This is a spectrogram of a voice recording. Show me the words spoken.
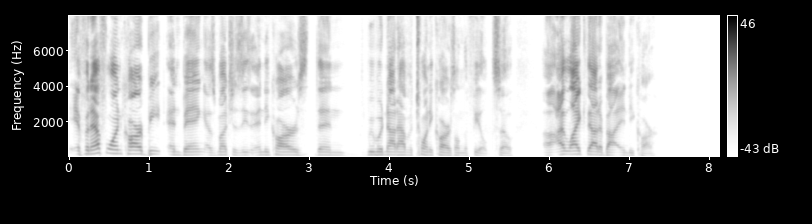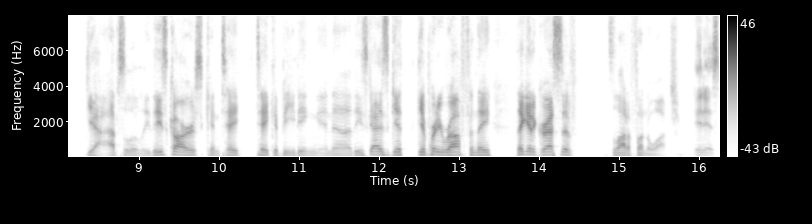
If an F1 car beat and bang as much as these Indy cars, then we would not have a 20 cars on the field. So uh, I like that about IndyCar. Yeah, absolutely. These cars can take take a beating, and uh, these guys get get pretty rough, and they they get aggressive. It's a lot of fun to watch. It is.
